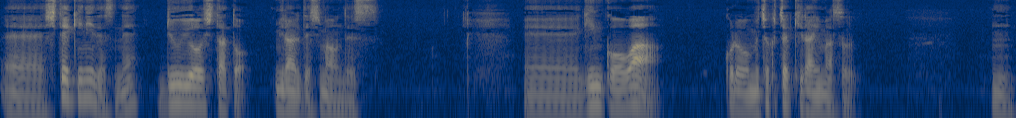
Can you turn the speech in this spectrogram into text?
えー私的にですね、流用したと見られてしまうんです。えー銀行はこれをめちゃくちゃ嫌います。うん。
